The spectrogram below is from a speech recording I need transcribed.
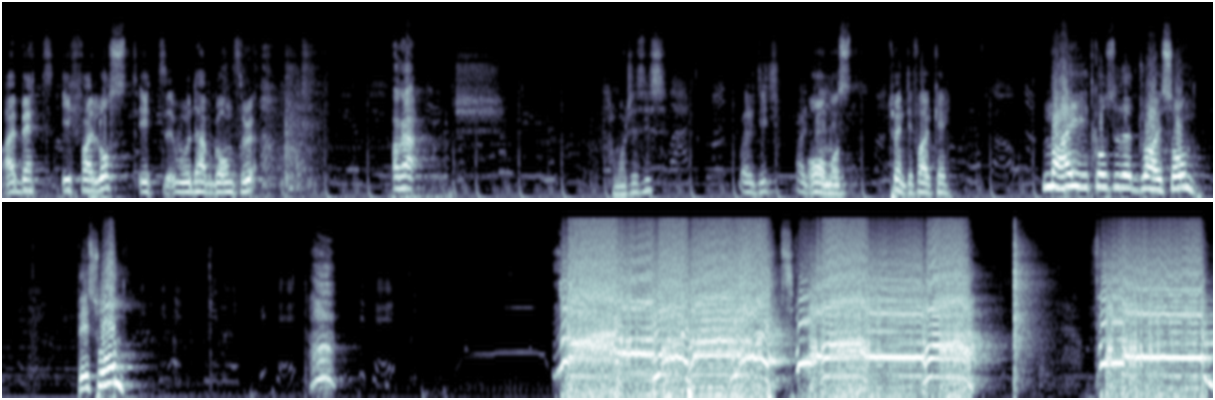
I bet if I lost, it would have gone through. Ok. How much is this? Jeg vet ikke. Jeg har Almost 25k. No, it goes to the dry zone. This one! What? Ah! Faen!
